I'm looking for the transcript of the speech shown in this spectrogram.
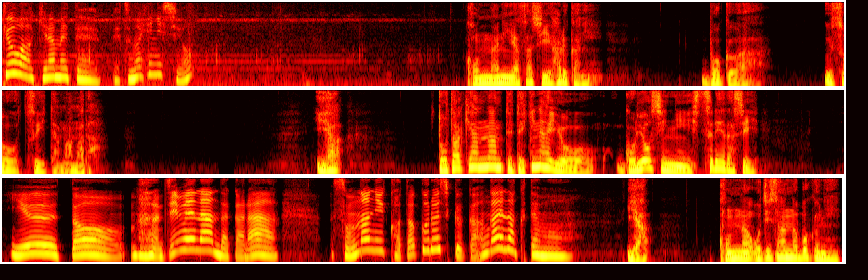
今日は諦めて別の日にしよう。こんなに優しいはるかに僕は嘘をついたままだ。いやドタキャンなんてできないよご両親に失礼だし。ゆうと真面目なんだからそんなに堅苦しく考えなくても。いやこんなおじさんの僕に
